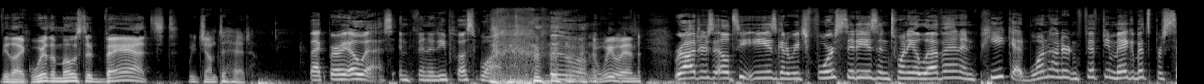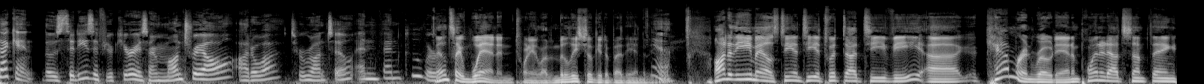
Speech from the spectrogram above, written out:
Be like, we're the most advanced. We jumped ahead. BlackBerry OS Infinity Plus One. Boom. we win. Rogers LTE is going to reach four cities in 2011 and peak at 150 megabits per second. Those cities, if you're curious, are Montreal, Ottawa, Toronto, and Vancouver. They don't say when in 2011, but at least you'll get it by the end of the Yeah. year. On to the emails, TNT at twit.tv. Uh, Cameron wrote in and pointed out something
